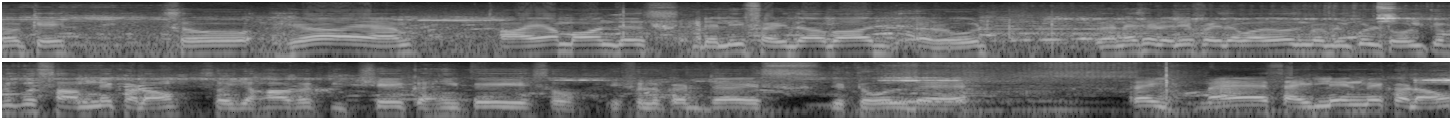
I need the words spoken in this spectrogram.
Okay, so here I am. I am on this Delhi Faridabad road. मैंने से दिल्ली फरीदाबाद रोड मैं बिल्कुल टोल के बिल्कुल सामने खड़ा हूँ। सो so, यहाँ पे पीछे कहीं पे so if look at the the toll there right मैं साइड लेन में खड़ा हूँ।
